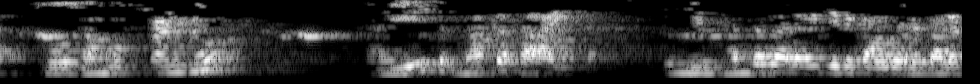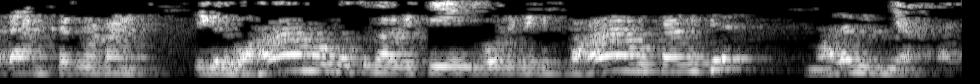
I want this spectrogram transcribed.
අත්ෝ සමුත්පන්නෝ අයේත මත සායිත. මේ හද බල විදිහට කවුරු හරි බලපෑම් කරනවා නම් ඒකට වහාම ඔබතුමාගේ තියෙන ඕනේ මේක වහාම කරන්න කියලා මල මිනිහක් වගේ.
